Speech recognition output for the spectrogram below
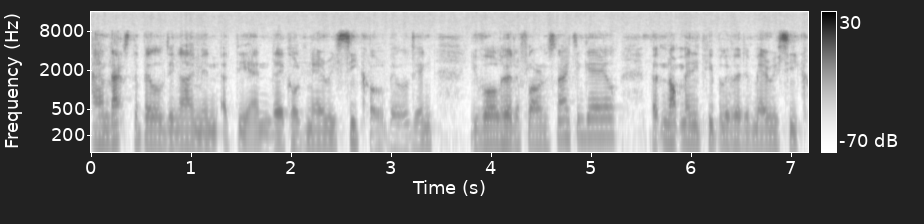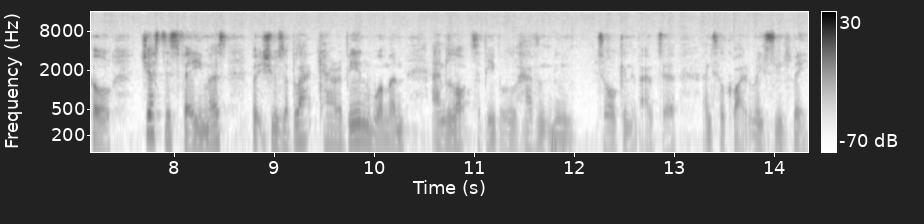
and that's the building I'm in at the end. They're called Mary Seacole Building. You've all heard of Florence Nightingale, but not many people have heard of Mary Seacole. Just as famous, but she was a black Caribbean woman, and lots of people haven't been talking about her until quite recently.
